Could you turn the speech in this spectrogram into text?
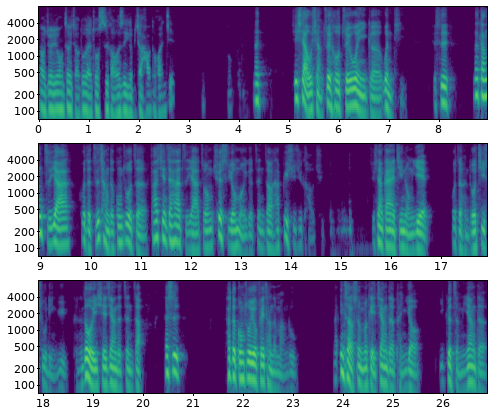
那我就用这个角度来做思考，会是一个比较好的环节。那接下来我想最后追问一个问题，就是那当职涯或者职场的工作者发现，在他的职涯中确实有某一个证照，他必须去考取，就像刚才金融业或者很多技术领域，可能都有一些这样的证照，但是他的工作又非常的忙碌。那应成老师有没有给这样的朋友？一个怎么样的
